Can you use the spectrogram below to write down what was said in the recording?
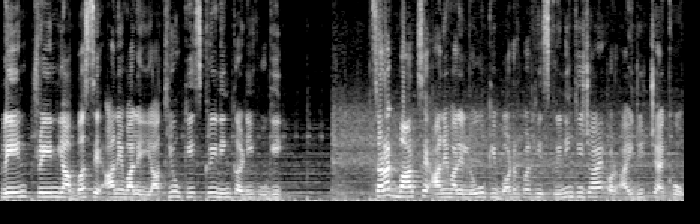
प्लेन, ट्रेन या बस से आने वाले यात्रियों की स्क्रीनिंग करनी होगी। सड़क मार्ग से आने वाले लोगों की बॉर्डर पर ही स्क्रीनिंग की जाए और आईडी चेक हो।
